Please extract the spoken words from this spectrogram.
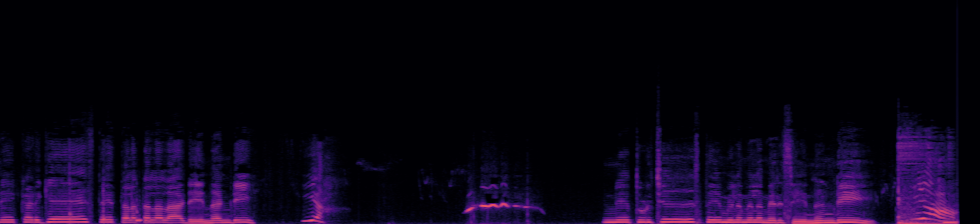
నే కడిగేస్తే తలతలలాడేనండి. యా. నే తుడిచేస్తే మిలమిల మెరిసేనండి. యా.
